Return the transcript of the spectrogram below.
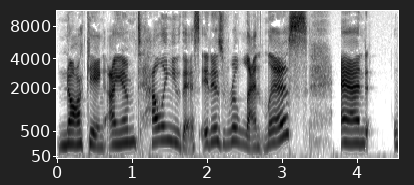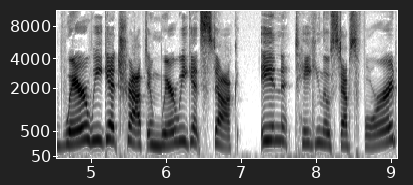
knocking. I am telling you this. It is relentless. And where we get trapped and where we get stuck in taking those steps forward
